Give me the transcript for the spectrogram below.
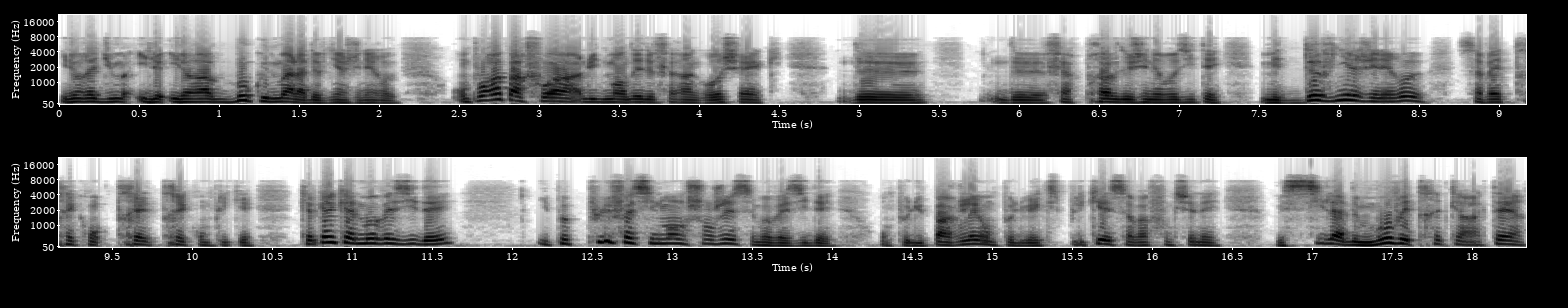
il aurait du, il, aura beaucoup de mal à devenir généreux. On pourra parfois lui demander de faire un gros chèque, de, faire preuve de générosité, mais devenir généreux, ça va être très, très, très compliqué. Quelqu'un qui a de mauvaises idées, il peut plus facilement changer ses mauvaises idées. On peut lui parler, on peut lui expliquer, ça va fonctionner. Mais s'il a de mauvais traits de caractère,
